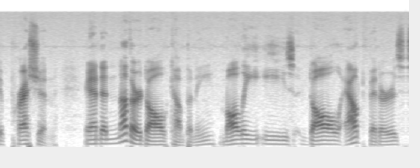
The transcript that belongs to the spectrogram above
Depression, and another doll company, Mollye's Doll Outfitters,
